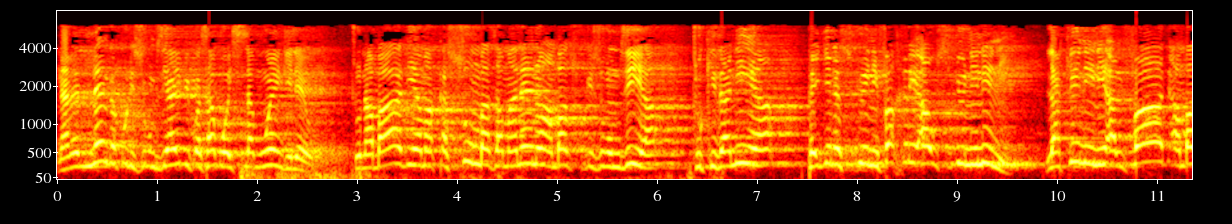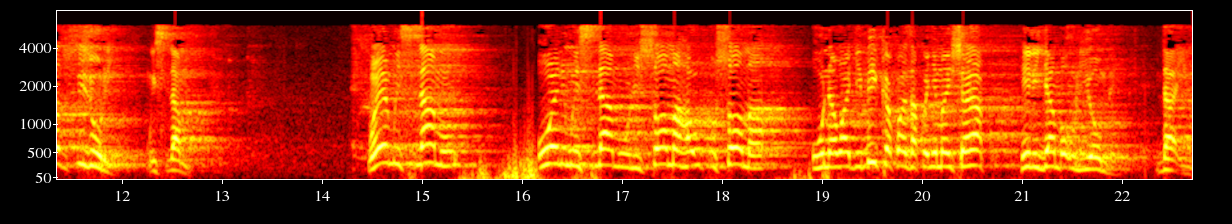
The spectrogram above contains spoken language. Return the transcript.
Na nalilenga kulizungumzia hivi kwa sababu waislamu wengi leo tuna baadhi ya makasumba za maneno ambazo tukizungumzia tukidhania pengine sijui ni fakhri au sijui ni nini lakini ni alfadh ambazo si zuri. Muislamu. Wewe muislamu uwe ni muislamu ulisoma haukusoma unawajibika kwanza kwenye maisha yako. Hili jambo uliombe daima.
